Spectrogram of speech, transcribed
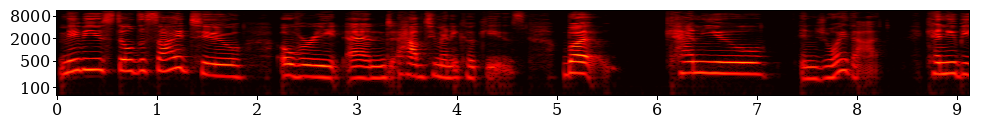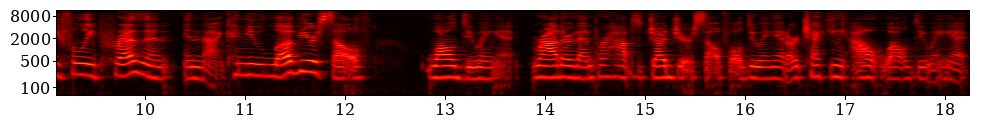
Maybe you still decide to overeat and have too many cookies, but can you enjoy that? Can you be fully present in that? Can you love yourself while doing it rather than perhaps judge yourself while doing it or checking out while doing it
